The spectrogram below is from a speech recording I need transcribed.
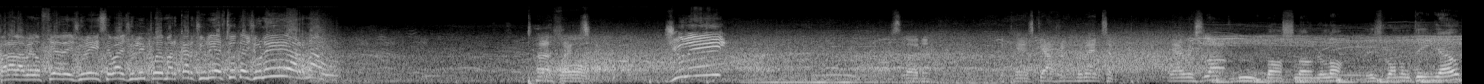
para la velocidad de Juli. Se va Juli. Puede marcar Juli. El chute de Juli. Arnau. Perfect. Julie! Barcelona appears gathering momentum. There is Love. Move Barcelona along. Here's Ronaldinho.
